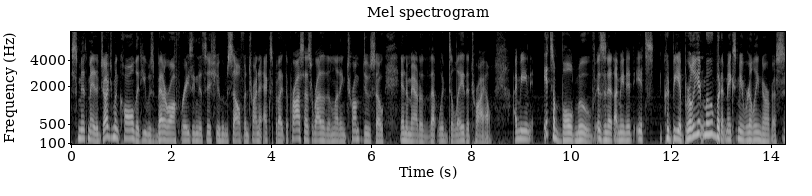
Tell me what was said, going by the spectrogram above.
Smith made a judgment call that he was better off raising this issue himself and trying to expedite the process rather than letting Trump do so in a matter that would delay the trial. I mean, it's a bold move, isn't it? I mean, it it's it could be a brilliant move, but it makes me really nervous,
